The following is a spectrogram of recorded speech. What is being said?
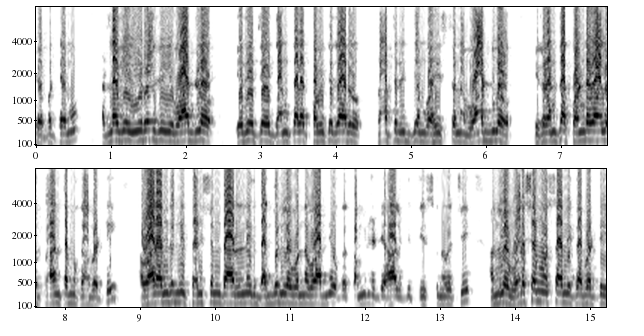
చేపట్టాము. అట్లాగే ఈ రోజు ఈ వార్డులో ఏదైతే గంకల కవిత గారు ప్రాతినిధ్యం వహిస్తున్న వార్డులో ఇక్కడంతా కొండవాళ్ళు ప్రాంతము కాబట్టి వారందరినీ పెన్షన్ దారులని దగ్గరలో ఉన్న వారిని ఒక కమ్యూనిటీ హాల్కి తీసుకుని వచ్చి అందులో వర్షం వస్తుంది కాబట్టి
